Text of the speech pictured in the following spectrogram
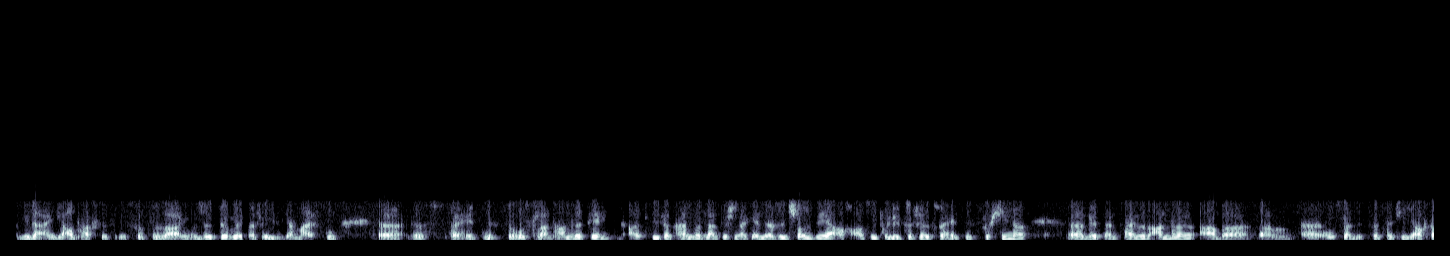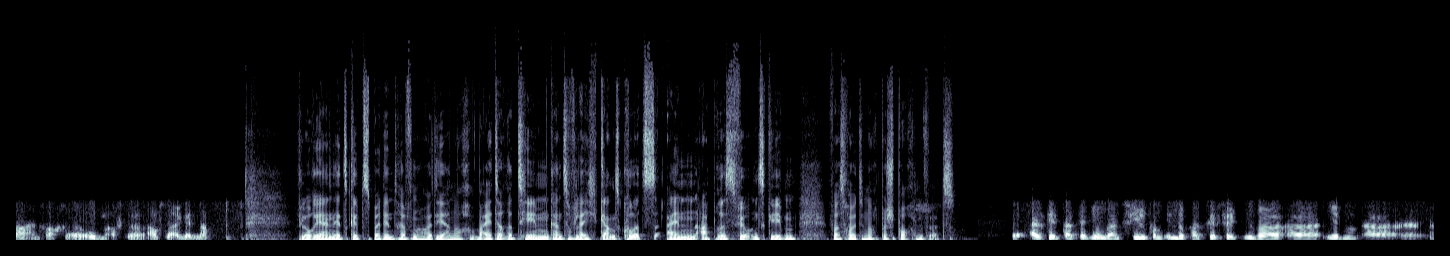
wieder ein glaubhaftes ist sozusagen. Und das berührt natürlich am meisten äh, das Verhältnis zu Russland. Andere Themen aus dieser transatlantischen Agenda sind schon sehr auch außenpolitische. Das Verhältnis zu China äh, wird ein sein und andere, aber ähm, äh, Russland ist tatsächlich auch da einfach äh, oben auf der, auf der Agenda. Florian, jetzt gibt es bei dem Treffen heute ja noch weitere Themen. Kannst du vielleicht ganz kurz einen Abriss für uns geben, was heute noch besprochen wird? Es geht tatsächlich um ganz viel vom Indo-Pazifik über äh, eben äh,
